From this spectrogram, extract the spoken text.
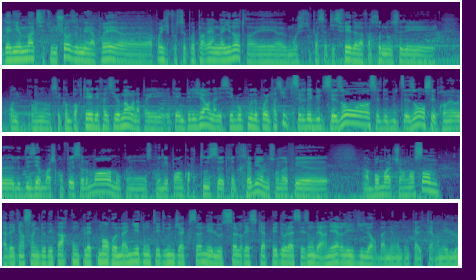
Gagner un match, c'est une chose, mais après, euh, après, il faut se préparer à en gagner d'autres. Et euh, moi, je ne suis pas satisfait de la façon dont on s'est comporté défensivement. On n'a pas été intelligent, on a laissé beaucoup de points faciles. C'est le début de saison, hein, c'est le début de saison, c'est le, le, deuxième match qu'on fait seulement, donc on ne se connaît pas encore tous très très bien, mais on a fait euh, un bon match en ensemble. Avec un 5 de départ complètement remanié dont Edwin Jackson est le seul rescapé de la saison dernière, les Villeurbanais ont donc alterné le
